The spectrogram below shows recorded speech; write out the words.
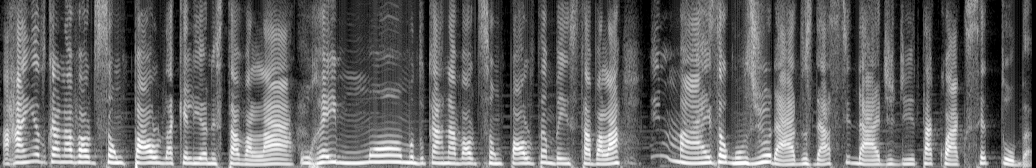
A rainha do Carnaval de São Paulo daquele ano estava lá. O rei Momo do Carnaval de São Paulo também estava lá. E mais alguns jurados da cidade de Itaquaquecetuba,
